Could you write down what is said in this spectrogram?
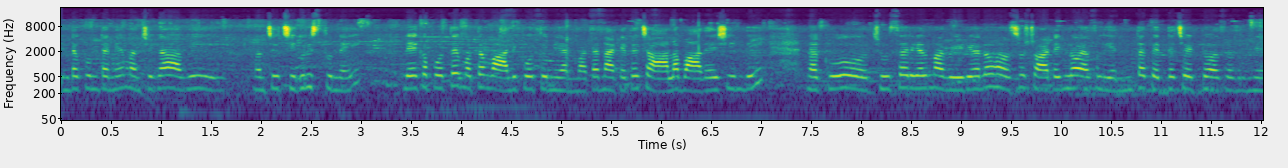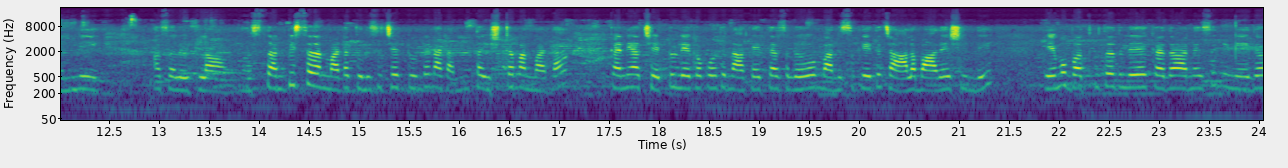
ఎండకుంటేనే మంచిగా అవి మంచిగా చిగురిస్తున్నాయి. లేకపోతే మొత్తం వాలిపోతున్నాయి అనమాట నాకైతే చాలా బాధేసింది. నాకు చూసారు కదా మా వీడియోలో ఫస్ట్ స్టార్టింగ్లో అసలు ఎంత పెద్ద చెట్టు అసలు ఎన్ని అసలు ఇట్లా మస్తు అనిపిస్తుంది అనమాట తులసి చెట్టు ఉంటే నాకు అంత ఇష్టం అనమాట కానీ ఆ చెట్టు లేకపోతే నాకైతే అసలు మనసుకి అయితే చాలా బాధేసింది. ఏమో బతుకుతుందిలే కదా అనేసి నేను ఏదో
